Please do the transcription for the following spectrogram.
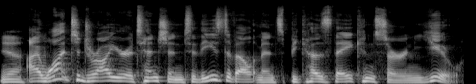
Yeah. I want to draw your attention to these developments because they concern you.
